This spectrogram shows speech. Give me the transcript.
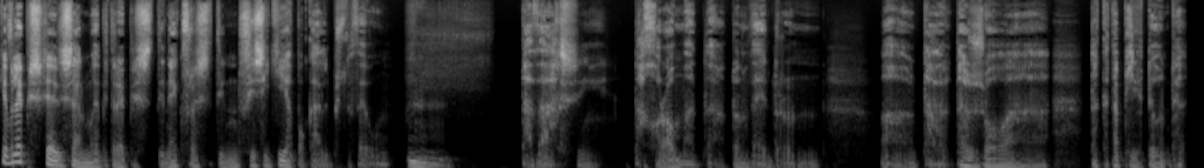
Και βλέπεις, ξέρεις, αν μου επιτρέπεις την έκφραση, την φυσική αποκάλυψη του Θεού τα δάση, τα χρώματα των δέντρων, α, τα, τα ζώα, τα καταπληκτών, τα,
